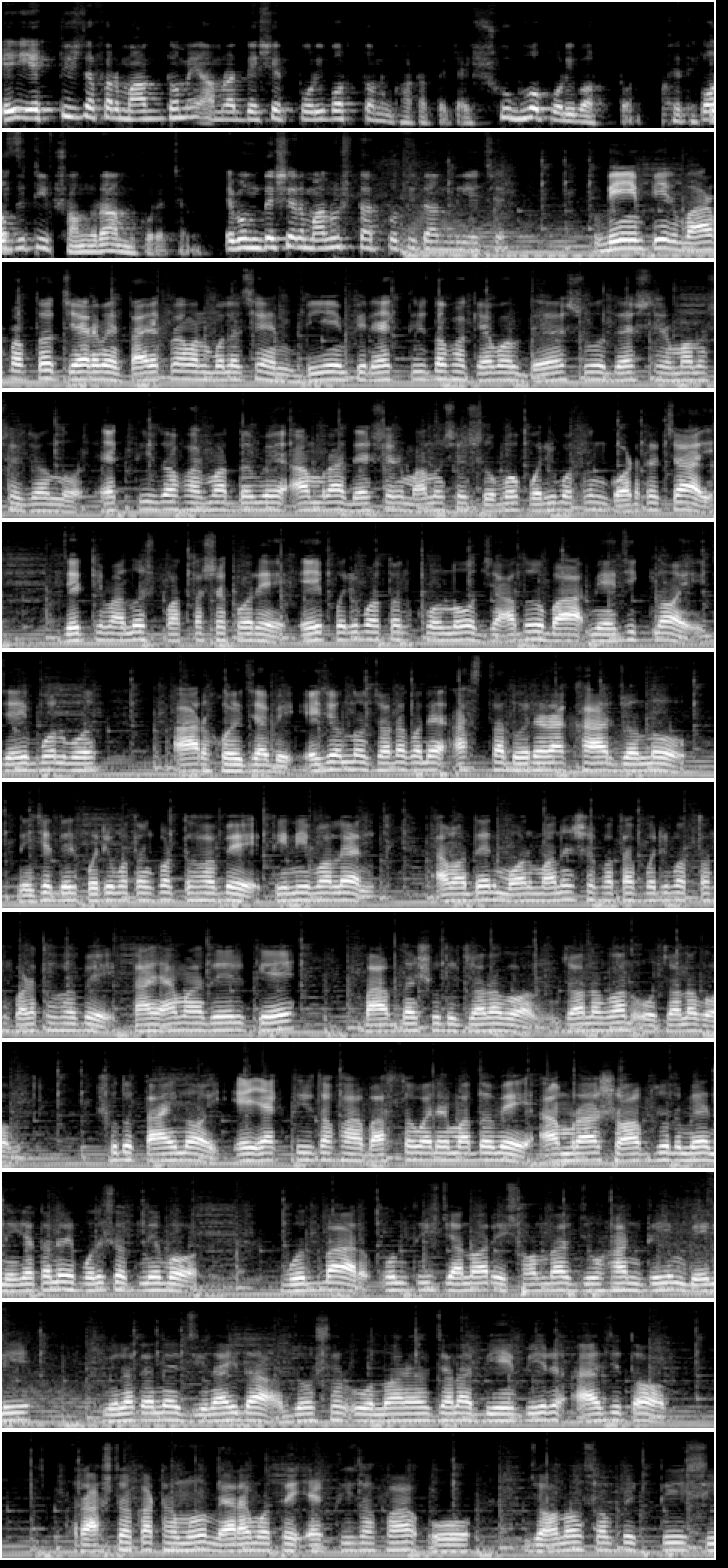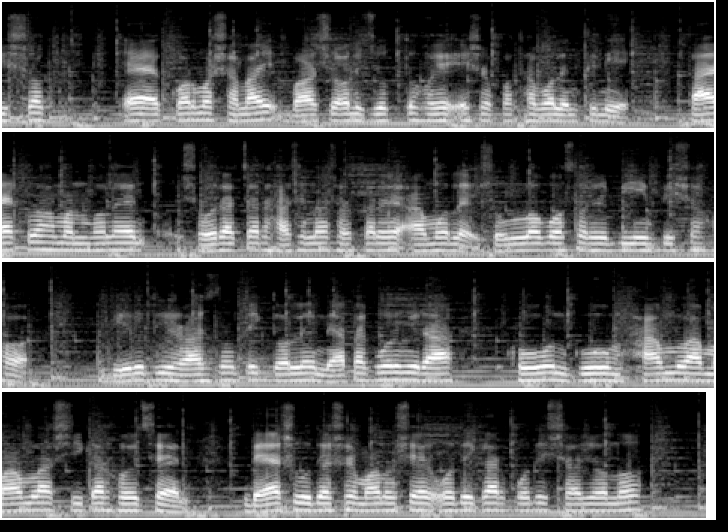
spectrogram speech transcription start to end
এই একত্রিশ দফার মাধ্যমে আমরা দেশের পরিবর্তন ঘটাতে চাই শুভ পরিবর্তন। পজিটিভ সংগ্রাম করেছেন এবং দেশের মানুষ তার প্রতিদান দিয়েছে। বিএনপির ভারপ্রাপ্ত চেয়ারম্যান তারেক রহমান বলেছেন বিএনপির একত্রিশ দফা কেবল দেশ ও দেশের মানুষের জন্য একত্রিশ দফার মাধ্যমে আমরা দেশের মানুষের শুভ পরিবর্তন ঘটাতে চাই যেটি মানুষ প্রত্যাশা করে। এই পরিবর্তন কোনো জাদু বা ম্যাজিক নয় যেই বলব আর হয়ে যাবে। এই জন্য জনগণের আস্থা ধরে রাখার জন্য নিজেদের পরিবর্তন করতে হবে। তিনি বলেন, আমাদের মন মানসিকতা পরিবর্তন করাতে হবে। তাই আমাদেরকে ভাবনা শুধু জনগণ জনগণ ও জনগণ। শুধু তাই নয়, এই একত্রিশ দফা বাস্তবায়নের মাধ্যমে আমরা সব জুলুমের নির্যাতনের প্রতিশোধ নেব। বুধবার উনত্রিশ জানুয়ারি সন্ধ্যার জুহান ড্রিম বেলি মিলটনে জিনাইদা যশোর ও নড়াইল জেলা বিএনপির আয়োজিত রাষ্ট্র কাঠামো মেরামতে একত্রিশ দফা ও জনসম্পৃক্তি শীর্ষক কর্মশালায় ভার্চুয়ালি যুক্ত হয়ে এসব কথা বলেন তিনি। তারেক রহমান বলেন, স্বৈরাচার হাসিনা সরকারের আমলে ষোলো বছরের বিএনপি সহ বিরোধী রাজনৈতিক দলের নেতাকর্মীরা খুন, গুম, হামলা, মামলার শিকার হয়েছেন। দেশ ও দেশের মানুষের অধিকার প্রতিষ্ঠার জন্য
